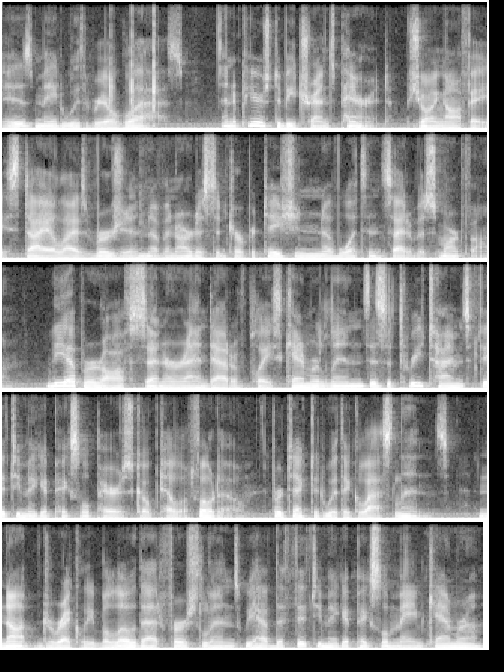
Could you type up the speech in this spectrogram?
is made with real glass and appears to be transparent, showing off a stylized version of an artist's interpretation of what's inside of a smartphone. The upper off-center and out-of-place camera lens is a 3x 50 megapixel periscope telephoto, protected with a glass lens. Not directly below that first lens, we have the 50 megapixel main camera,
